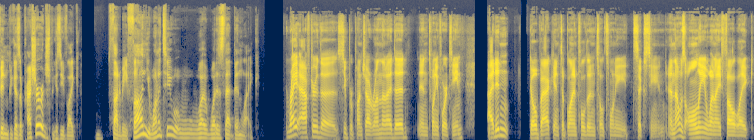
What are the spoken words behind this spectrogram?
been because of pressure, or just because you've like thought it'd be fun, you wanted to? What what has that been like? Right after the super punch out run that i did in 2014 i didn't go back into blindfolded until 2016 and that was only when i felt like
